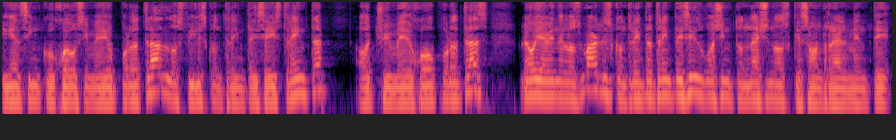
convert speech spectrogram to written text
siguen cinco juegos y medio por detrás, los Phillies con 36-30, a ocho y medio juegos por detrás, luego ya vienen los Marlins con 30-36, Washington Nationals que son realmente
